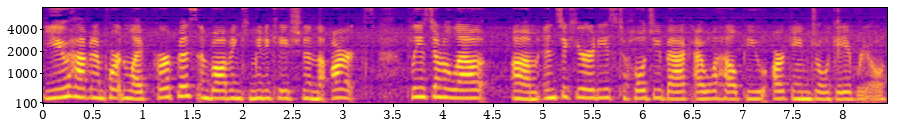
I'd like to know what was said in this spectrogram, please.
You have an important life purpose involving communication and the arts. Please don't allow um, insecurities to hold you back, I will help you, Archangel Gabriel.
